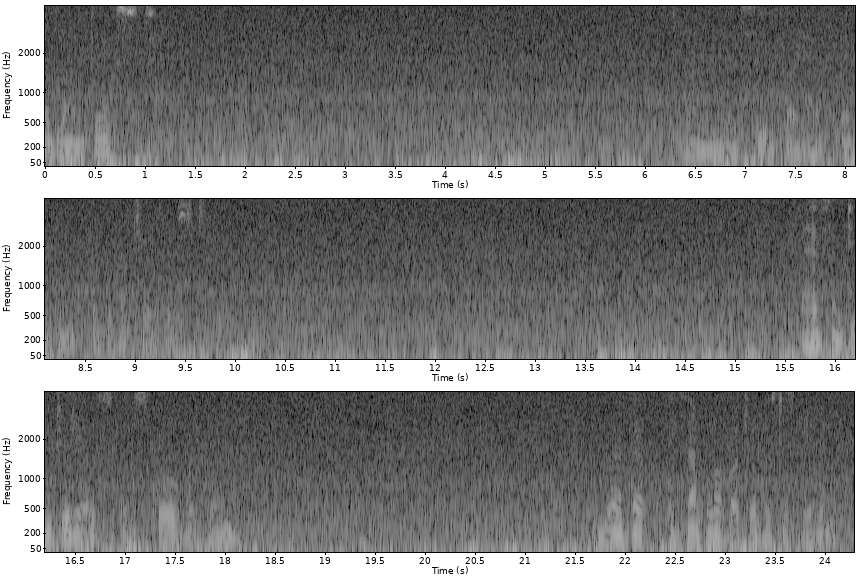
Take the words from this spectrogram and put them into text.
sublime text. And let's see if I have anything for the virtual host. I have some tutorials. Let's go over them. Where the example of virtual host is given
